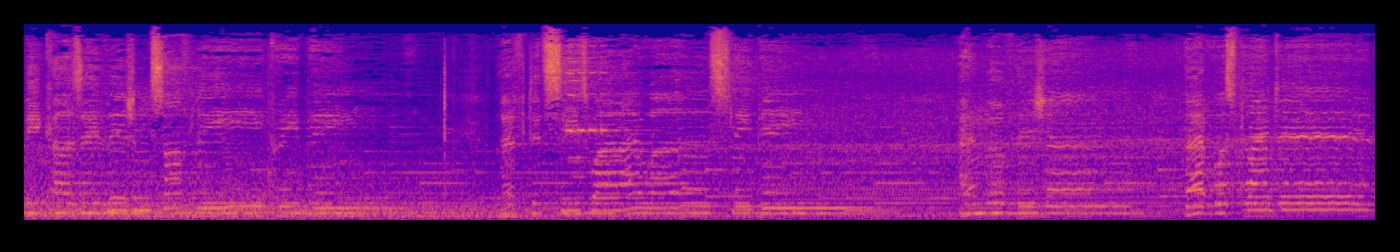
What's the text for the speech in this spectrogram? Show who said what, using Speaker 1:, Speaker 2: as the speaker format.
Speaker 1: Because a vision softly creeping, left its seeds while I was sleeping, and the vision that was planted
